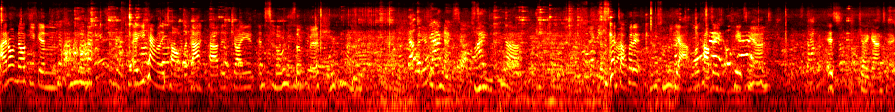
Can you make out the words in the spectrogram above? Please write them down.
I don't know if you can. Uh, you can't really tell, but that crab is giant, and so is the fish. next to. Yeah. You can't tell. Put it. Yeah. Look how big Kate's hand. It's gigantic.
